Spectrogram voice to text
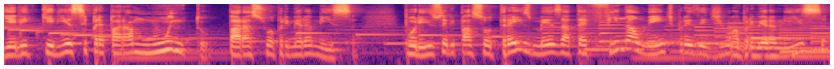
e ele queria se preparar muito para a sua primeira missa. Por isso, ele passou três meses até finalmente presidir uma primeira missa,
